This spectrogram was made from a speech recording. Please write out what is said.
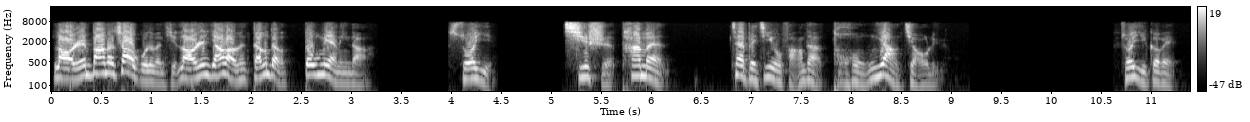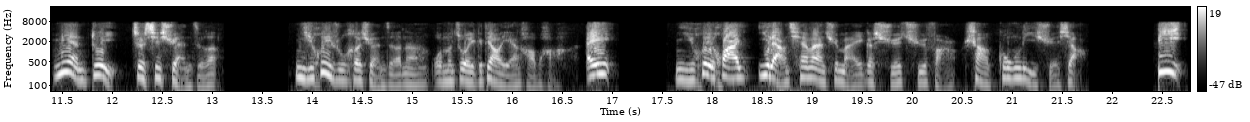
老人帮他照顾的问题，老人养老的等等都面临到。所以，其实他们在北京有房的同样焦虑。所以各位面对这些选择。你会如何选择呢？我们做一个调研好不好？A，你会花一两千万去买一个学区房上公立学校？B，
